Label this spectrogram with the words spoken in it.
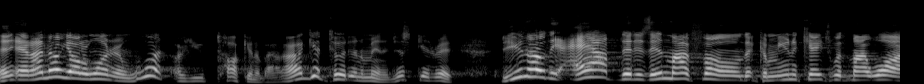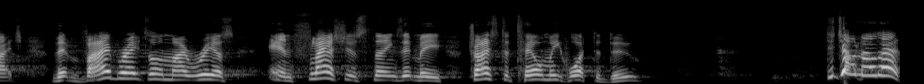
And, and I know y'all are wondering, what are you talking about? I'll get to it in a minute. Just get ready. Do you know the app that is in my phone that communicates with my watch, that vibrates on my wrist and flashes things at me, tries to tell me what to do? Did y'all know that?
